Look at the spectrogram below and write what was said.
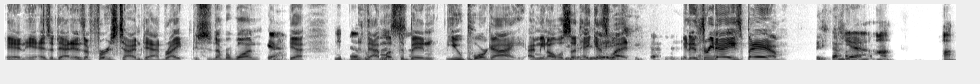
And as a dad, as a first time dad, right? This is number one. Yeah. Yeah. Yeah, that must have been you, poor guy. I mean, all of a sudden, hey, guess what? And in three days, bam. yeah uh, uh,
